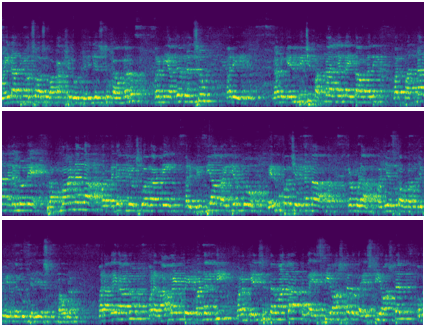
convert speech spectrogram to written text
మహిళా దినోత్సవ శుభాకాంక్షలు తెలియజేసుకుంటా ఉన్నారు మరి మీ అందరు తెలుసు మరి నన్ను గెలిపించి పద్నాలుగు నెలలు అవుతా ఉన్నది. మరి పద్నాలుగు నెలల్లోనే బ్రహ్మాండంగా మరి మెదక్ నియోజకవర్గాన్ని మరి విద్యా వైద్యంలో మెరుగుపరిచే విధంగా కూడా పనిచేస్తూ ఉన్నామని చెప్పి అందరికీ తెలియజేసుకుంటా ఉన్నాను. మరి అదే కాదు మన రామాయణపేట మండలికి మనం గెలిచిన తర్వాత ఒక ఎస్టీ హాస్టల్ ఒక ఎస్టీ హాస్టల్ ఒక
